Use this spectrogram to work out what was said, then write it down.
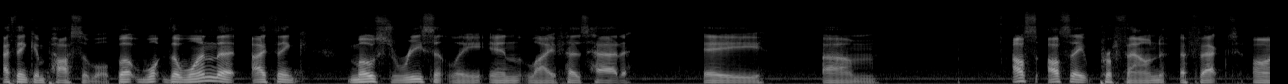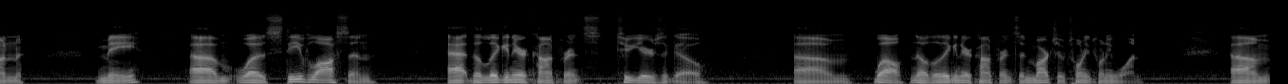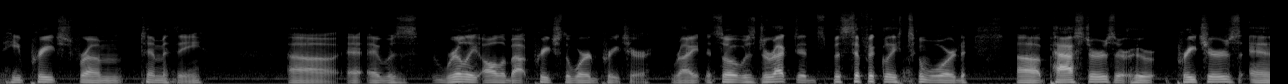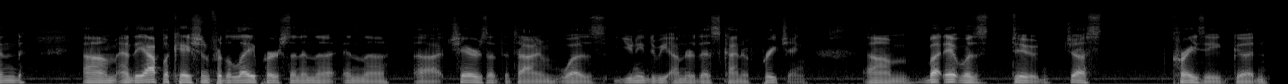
I think, impossible. But one, the one that I think most recently in life has had a um I'll I'll say profound effect on me um, was Steve Lawson at the Ligonier conference two years ago. Um, well, no, the Ligonier conference in March of 2021. Um, he preached from Timothy. Uh, it was really all about preach the word preacher, right? And so it was directed specifically toward uh, pastors or who preachers and um, and the application for the layperson in the in the uh, chairs at the time was you need to be under this kind of preaching. Um, but it was, dude, just crazy good,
